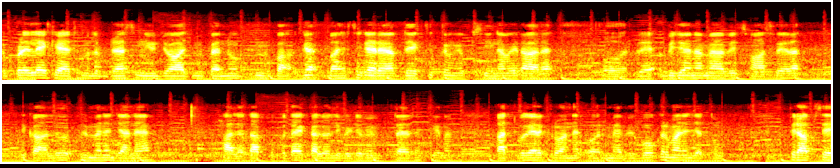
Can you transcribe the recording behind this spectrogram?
कपड़े लेके आया था मतलब ड्रेस न्यू जो आज मैं पहनूँ मैं बाहर से कह रहा है, आप देख सकते होंगे पसीना वगैरह आ रहा है। और अभी जो है ना, मैं अभी सांस वगैरह निकाल और फिर मैंने जाना है। हालत आपको पता है, कल वाली वीडियो में बताया था कि ना, हाथ वगैरह करवाना है और मैं भी वो करवाने जाता हूँ। फिर आपसे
